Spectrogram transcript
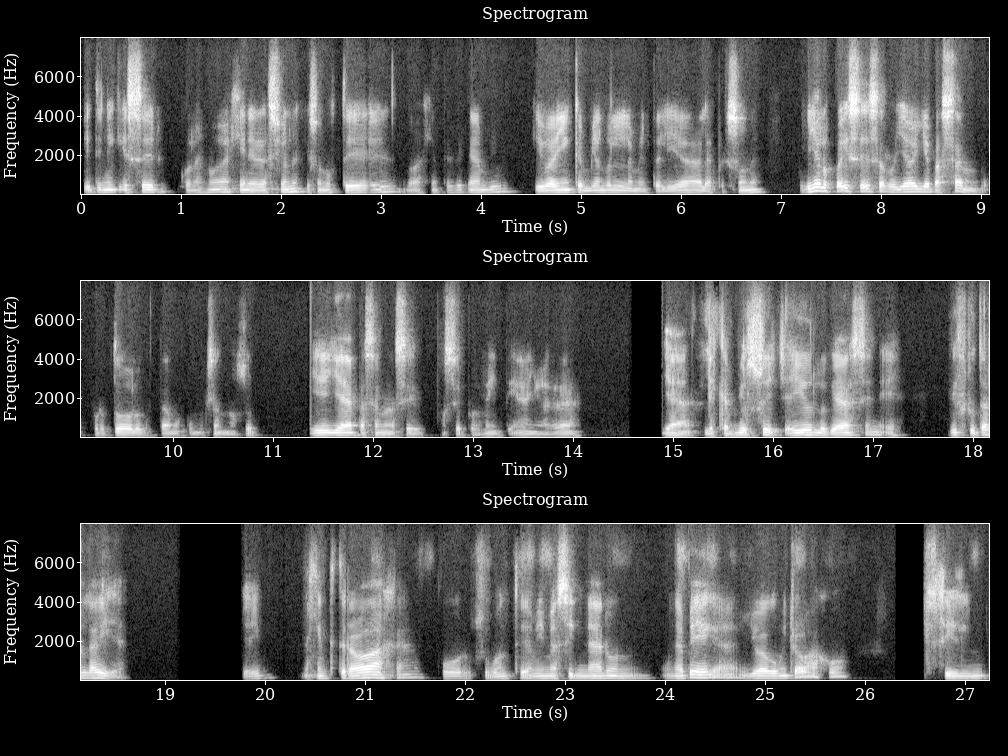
que tiene que ser con las nuevas generaciones, que son ustedes, los agentes de cambio, que vayan cambiándole la mentalidad a las personas. Porque ya los países desarrollados ya pasaron por todo lo que estábamos conversando nosotros. Y ya pasaron hace, no sé, por 20 años atrás. Ya les cambió el switch. Ellos lo que hacen es disfrutar la vida. La gente trabaja, por suponte, a mí me asignaron una pega, yo hago mi trabajo, si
